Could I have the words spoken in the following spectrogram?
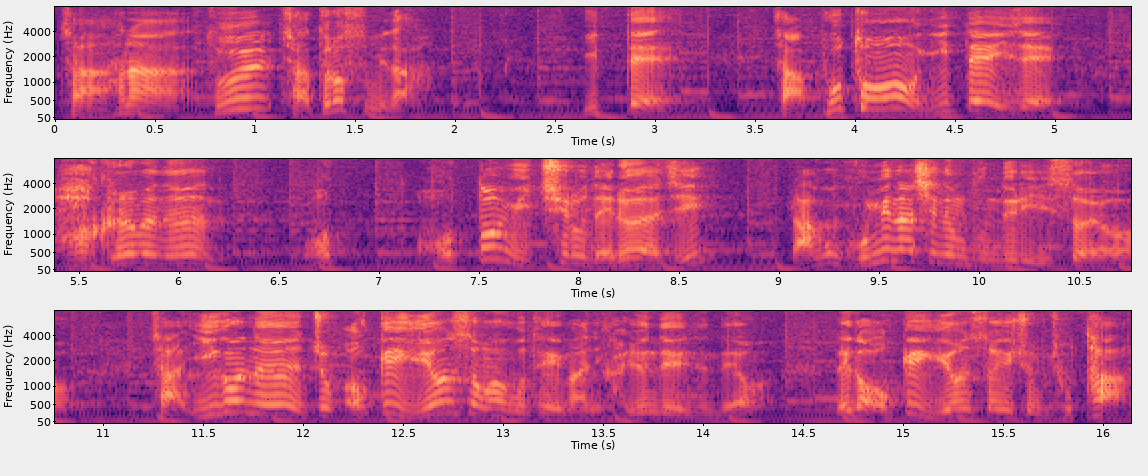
자, 하나, 둘, 자, 들었습니다. 이때 자, 보통 이때 이제 아, 그러면은 어, 어떤 위치로 내려야지? 라고 고민하시는 분들이 있어요. 자, 이거는 좀 어깨 유연성하고 되게 많이 관련되어 있는데요. 내가 어깨 유연성이 좀 좋다.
